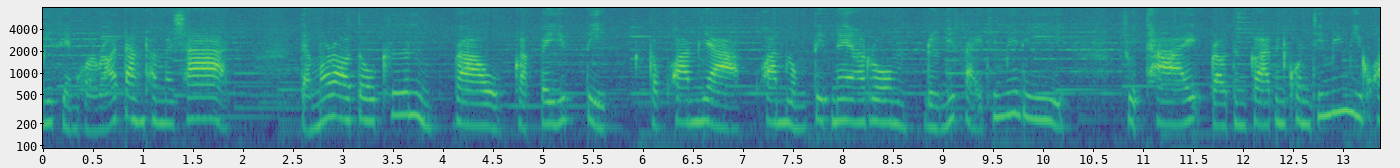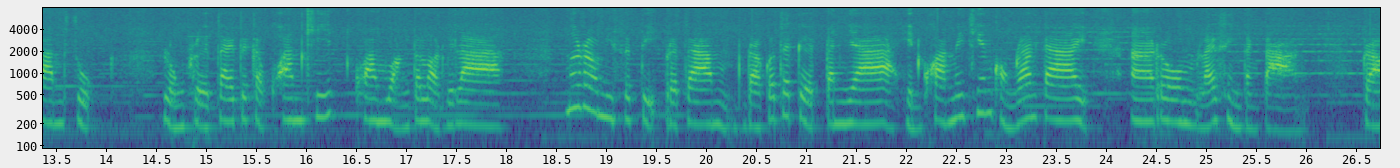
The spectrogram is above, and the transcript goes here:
มีเสียงหัวเราะตามธรรมชาติ แต่เมื่อเราโตขึ้น เรากลับไปยึดติด กับความอยาก ความหลงติดในอารมณ์ หรือนิสัยที่ไม่ดี สุดท้ายเราจึงกลายเป็นคนที่ไม่มีความสุข หลงเผลอใจไปกับความคิด ความหวังตลอดเวลา เมื่อเรามีสติประจำ เราก็จะเกิดปัญญาเห็นความไม่เที่ยงของร่างกาย อารมณ์และสิ่งต่างๆ เรา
